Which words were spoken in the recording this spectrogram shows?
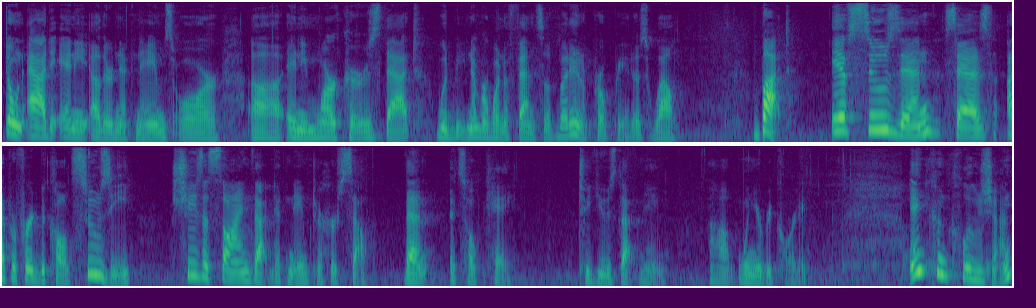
don't add any other nicknames or uh, any markers that would be, number one, offensive, but inappropriate as well. But if Susan says, I prefer to be called Susie, she's assigned that nickname to herself, then it's okay to use that name uh, when you're recording. In conclusion,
